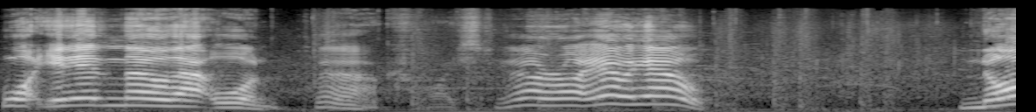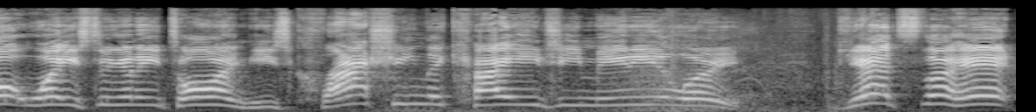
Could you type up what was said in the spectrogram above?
What, you didn't know that one? Oh, Christ. Alright, here we go. Not wasting any time. He's crashing the cage immediately. Gets the hit.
